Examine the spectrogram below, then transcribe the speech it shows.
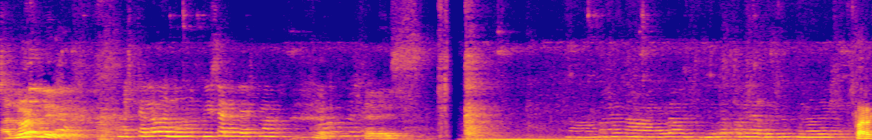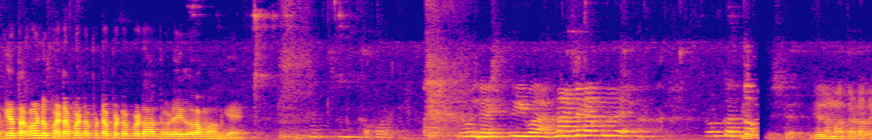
ಅಲ್ಲಿ ನೋಡಲ್ಲಿ ಅಷ್ಟೆಲ್ಲ ಪೀಸ್ ಎಲ್ಲ ವೇಸ್ಟ್ ಮಾಡು. ಪರ್ಕೆ ತಗೊಂಡು ಪಟ ಪಟ ಪಟ ಪಟ ಪಟ ಅಂತ ಹೊಡೆಯೋರಮ್ಮ ಅವನಿಗೆ ನೋಡು ಎಷ್ಟು ಇವಾಗ ಅದನ್ನ ಆಚೆಗೆ ಹಾಕ್ಬಿಡ್ದೆ ನೋಡು ಕತ್ತು ಅಷ್ಟೇ ಏನು ಮಾತಾಡೋದ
